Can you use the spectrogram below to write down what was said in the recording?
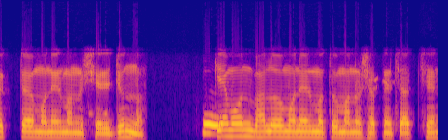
একটা মনের মানুষের জন্য। কেমন ভালো মনের মতো মানুষ আপনি চাচ্ছেন?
